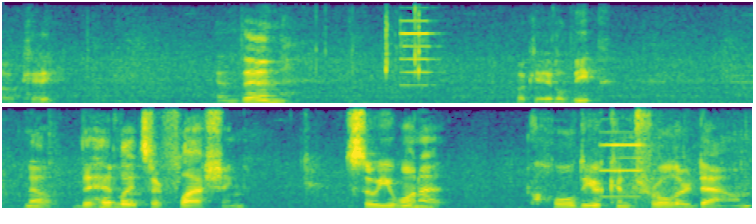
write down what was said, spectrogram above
Okay. And then, okay, it'll beep. Now, the headlights are flashing, so you want to hold your controller down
